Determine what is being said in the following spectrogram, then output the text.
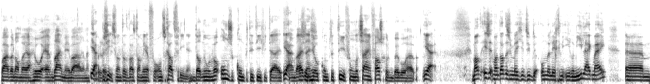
Waar we dan wel heel erg blij mee waren ja, natuurlijk. precies. Want dat was dan weer voor ons geld verdienen. Dat noemen we onze competitiviteit. Ja, wij precies. zijn heel competitief, omdat zij een vastgoedbubbel hebben. Ja, want, is het, want dat is een beetje natuurlijk de onderliggende ironie, lijkt mij. Ehm,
